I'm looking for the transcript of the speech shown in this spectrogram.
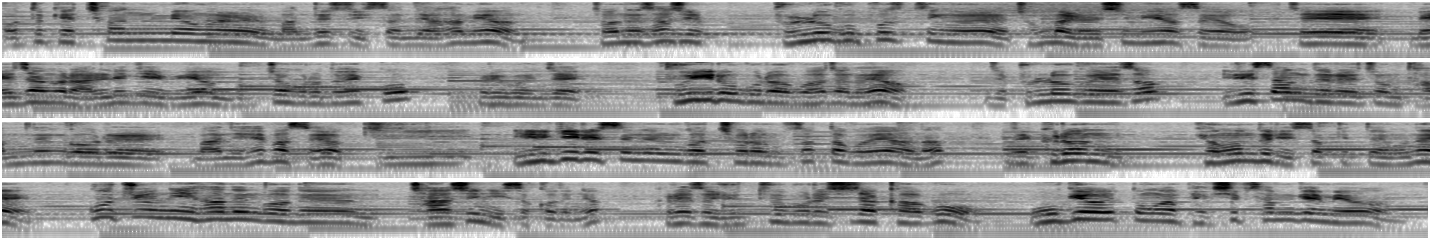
어떻게 천 명을 만들 수 있었냐 하면 저는 사실 블로그 포스팅을 정말 열심히 해왔어요. 제 매장을 알리기 위한 목적으로도 했고 그리고 이제 브이로그라고 하잖아요. 이제 블로그에서 일상들을 좀 담는 거를 많이 해봤어요. 기 일기를 쓰는 것처럼 썼다고 해야 하나? 이제 그런 경험들이 있었기 때문에 꾸준히 하는 거는 자신이 있었거든요. 그래서 유튜브를 시작하고 5개월 동안 113개면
